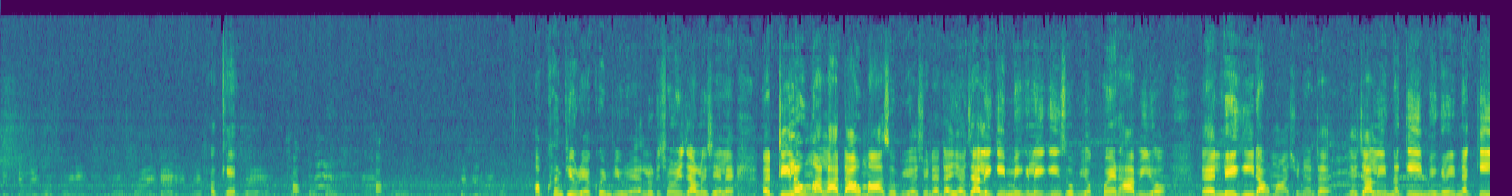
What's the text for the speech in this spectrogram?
ဒီချင်းကြီးကိုဆိုရင်ပရိုက်တာတွေပဲဟုတ် ကဲ့ပဲဟုတ်တုံးတုံးဟုတ်ဟိုခွင့်ပြုတာပေါ့အခွင့်ပြုတယ်ခွင့်ပြုတယ်အဲ့လိုတချို့တွေကြားလို့ရှိရင်လဲအဲတီးလုံးမှာလာတောင်းမှာဆိုပြီးတော့ရှင်နဲ့တက်ယောက်ျားလေးကီမိန်းကလေးကီဆိုပြီးတော့ခွဲထားပြီးတော့အဲလေးကီတောင်မှရှင်နဲ့တက်ယောက်ျားလေးနှစ်ကီမိန်းကလေးနှစ်ကီ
